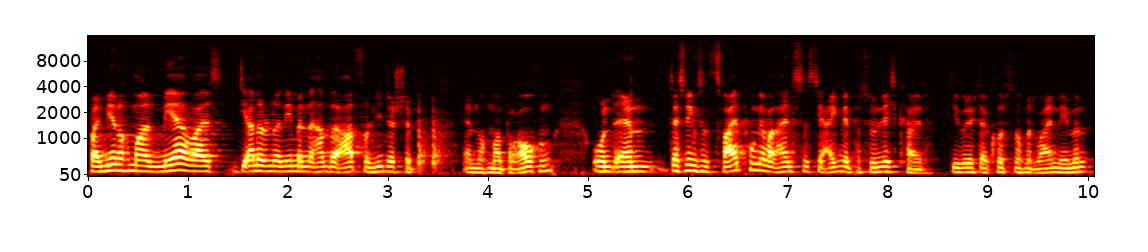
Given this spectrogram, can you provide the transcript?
bei mir nochmal mehr, weil es die anderen Unternehmen eine andere Art von Leadership ähm, nochmal brauchen. Und ähm, deswegen sind es zwei Punkte, weil eins ist die eigene Persönlichkeit. Die würde ich da kurz noch mit reinnehmen.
